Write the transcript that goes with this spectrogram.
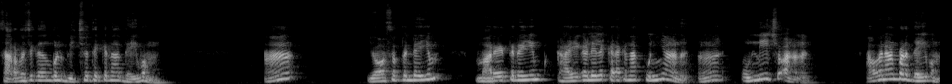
സർവശക്തൻ നമ്മൾ വിശ്വസിക്കുന്ന ദൈവം ആ ജോസഫിന്റെയും മറിയത്തിന്റെയും കൈകളിൽ കിടക്കുന്ന കുഞ്ഞാണ് ആ ഉണ്ണീശോ ആണ്. അവനാണ് നമ്മുടെ ദൈവം.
